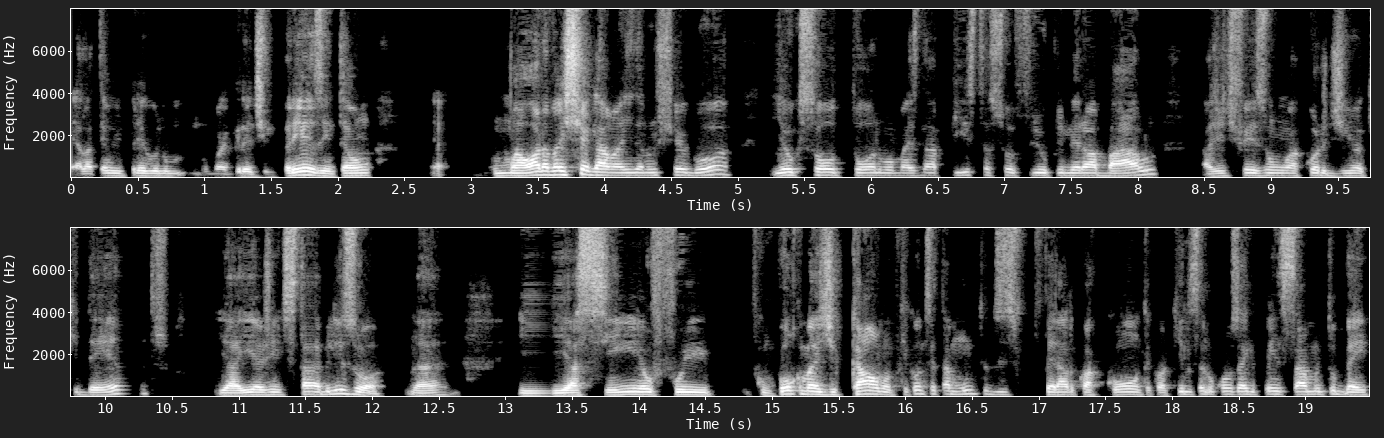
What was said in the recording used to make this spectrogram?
ela tem um emprego numa grande empresa, então é, uma hora vai chegar, mas ainda não chegou. E eu que sou autônomo, mas na pista sofri o primeiro abalo. A gente fez um acordinho aqui dentro e aí a gente estabilizou, né? E assim eu fui com um pouco mais de calma, porque quando você está muito desesperado com a conta, com aquilo, você não consegue pensar muito bem.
